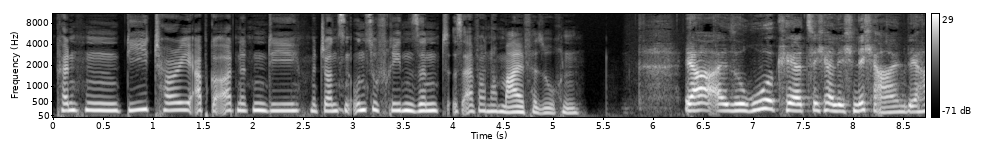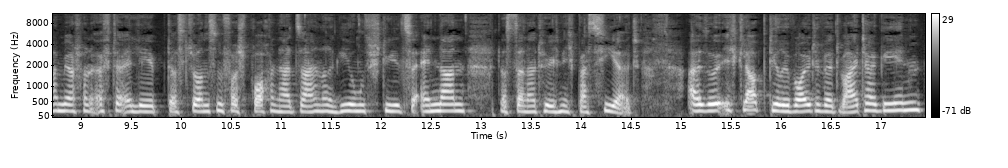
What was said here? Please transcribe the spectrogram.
könnten die Tory-Abgeordneten, die mit Johnson unzufrieden sind, es einfach nochmal versuchen? Ja, also Ruhe kehrt sicherlich nicht ein. Wir haben ja schon öfter erlebt, dass Johnson versprochen hat, seinen Regierungsstil zu ändern, das dann natürlich nicht passiert. Also ich glaube, die Revolte wird weitergehen.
